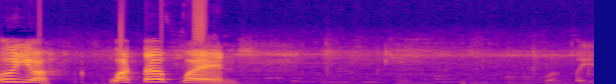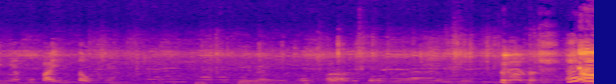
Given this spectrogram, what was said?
อุ้ยเจ็บ นไม่จบแล้วล่ะดูแล้วเอ้ยอะวอเตอร์แฟนควรตีนเนี่ยกูไปถึงตกเนี่ย ที่แม่งทำท่าจะตกมาแล้วนี่น่า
